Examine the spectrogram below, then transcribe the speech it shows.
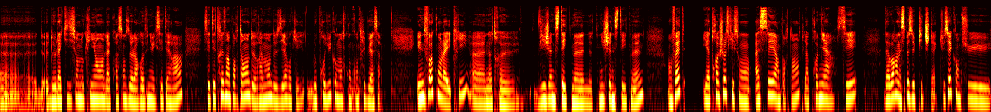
de, de l'acquisition de nos clients, de la croissance de leurs revenus, etc., c'était très important de vraiment de se dire, OK, le produit, comment est-ce qu'on contribue à ça? Et une fois qu'on l'a écrit, notre vision statement, notre mission statement, en fait, il y a trois choses qui sont assez importantes. La première, c'est d'avoir un espèce de pitch deck. Tu sais, quand tu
